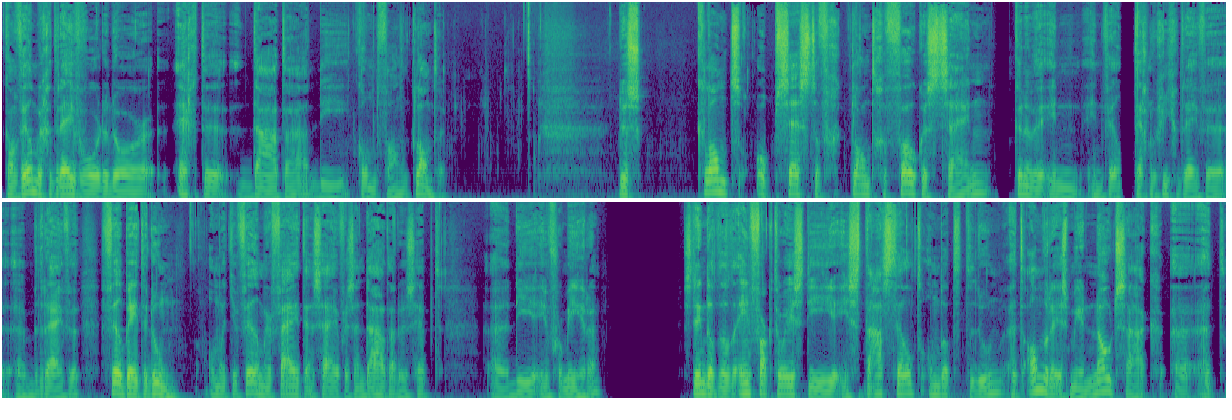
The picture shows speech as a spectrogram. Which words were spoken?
kan veel meer gedreven worden door echte data die komt van klanten. Dus klantobsessed of klantgefocust zijn, kunnen we in, in veel technologiegedreven uh, bedrijven veel beter doen. Omdat je veel meer feiten en cijfers en data dus hebt uh, die je informeren. Dus ik denk dat dat één factor is die je in staat stelt om dat te doen. Het andere is meer noodzaak. Uh, het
